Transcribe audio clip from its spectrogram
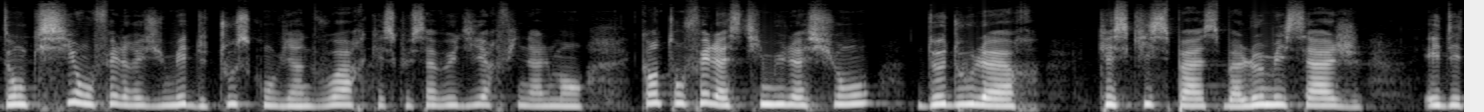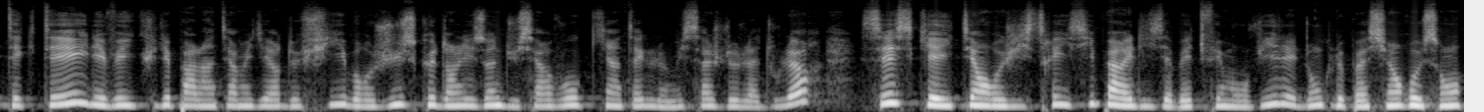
Donc si on fait le résumé de tout ce qu'on vient de voir, qu'est-ce que ça veut dire finalement? Quand on fait la stimulation de douleur, qu'est-ce qui se passe? Bah, Le message est détecté, il est véhiculé par l'intermédiaire de fibres jusque dans les zones du cerveau qui intègrent le message de la douleur. C'est ce qui a été enregistré ici par Elisabeth Fémonville et donc le patient ressent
